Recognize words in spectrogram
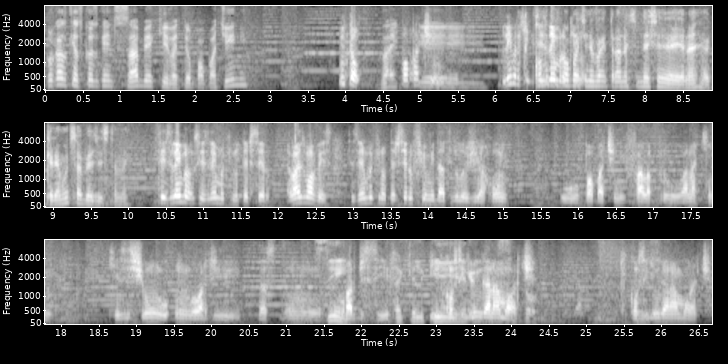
por causa que as coisas que a gente sabe é que vai ter o Palpatine, Então, vai Palpatine. ter... lembra que Como vocês que o lembram que, no- Palpatine vai entrar nesse, nesse meio, né? Eu queria muito saber disso também. vocês lembram, vocês lembram que no terceiro, mais uma vez, vocês lembram que no terceiro filme da trilogia ruim, o Palpatine fala pro Anakin que existe um, um Lorde das um, Sim. um Lorde Sith Aquele E que... conseguiu enganar a morte. que conseguiu Isso. enganar a morte.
